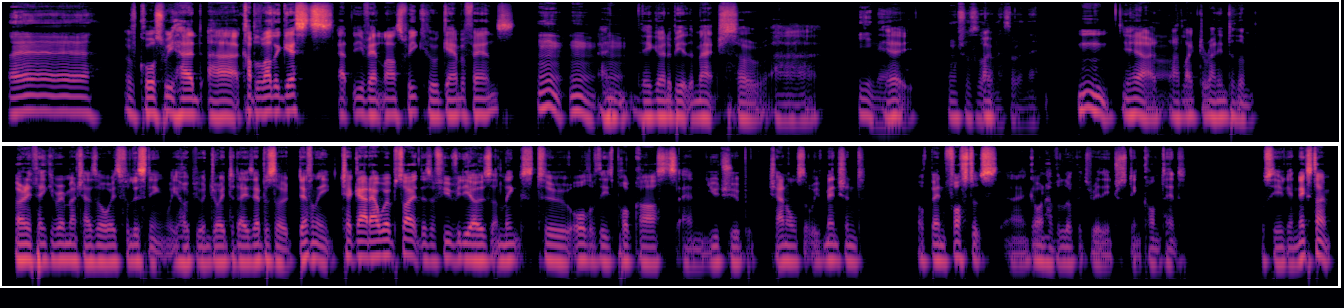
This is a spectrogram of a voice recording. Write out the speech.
え Of course, we had uh, a couple of other guests at the event last week who are Gamba fans, ー、うんうんう and ん。they're going to be at the match. So, uh, いいね。yeah, 面白そうだね、それね。mm, yeah, Uh. I'd, I'd like to run into them. All right, thank you very much as always for listening. We hope you enjoyed today's episode. Definitely check out our website. There's a few videos and links to all of these podcasts and YouTube channels that we've mentioned of Ben Foster's. Uh, go and have a look. It's really interesting content. We'll see you again next time.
